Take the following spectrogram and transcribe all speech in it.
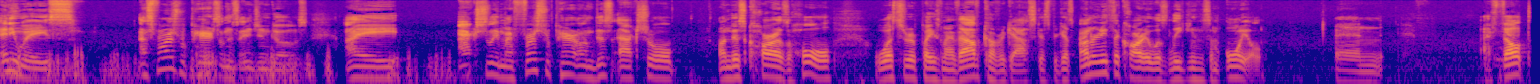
Anyways, as far as repairs on this engine goes, I actually my first repair on this actual on this car as a whole was to replace my valve cover gaskets because underneath the car it was leaking some oil. And I felt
